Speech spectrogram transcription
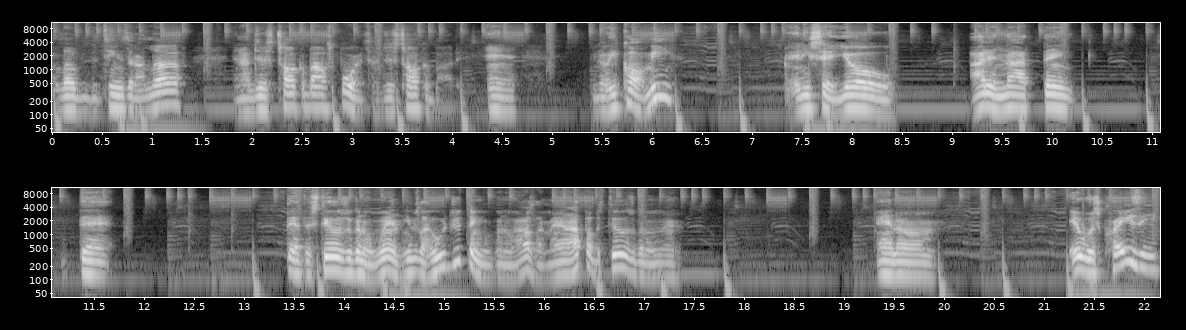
I love the teams that I love, and I just talk about sports. I just talk about it. And you know, he called me, and he said, "Yo, I did not think that that the Steelers were gonna win. He was like, "Who would you think were gonna win?" I was like, "Man, I thought the Steelers were gonna win." And um, it was crazy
